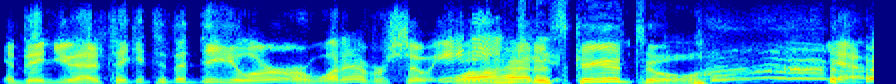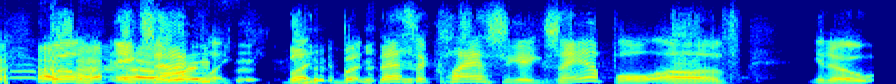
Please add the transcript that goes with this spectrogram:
And then you had to take it to the dealer or whatever. So any, well, I had a scan tool. yeah, well, exactly. but but that's a classic example of you know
